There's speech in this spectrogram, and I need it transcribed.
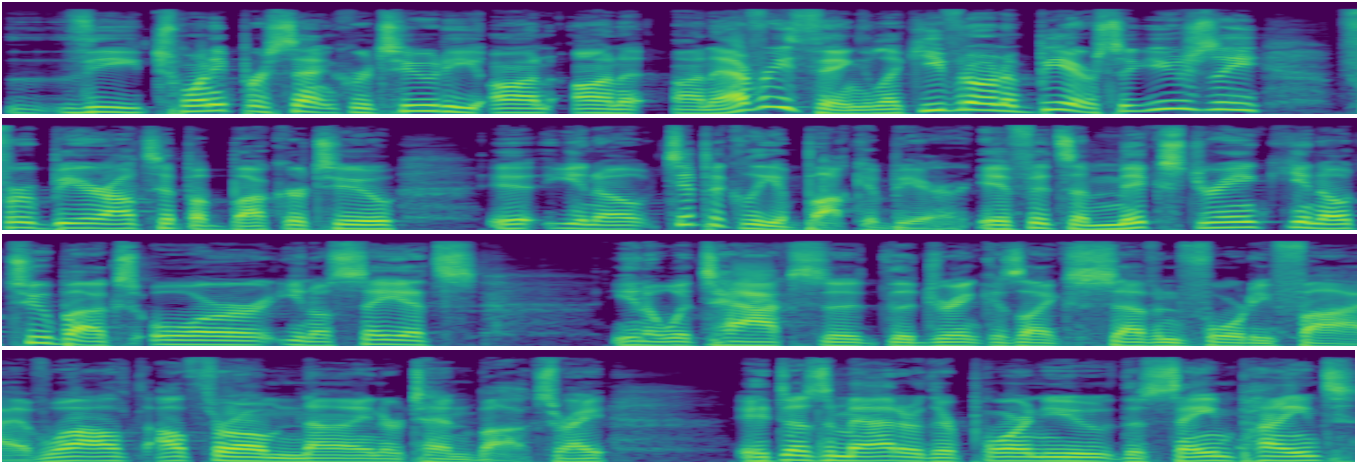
the 20% gratuity on on on everything like even on a beer. So usually for a beer i'll tip a buck or two. It- you know typically a buck a beer. If it's a mixed drink you know two bucks or you know say it's you know with tax the, the drink is like 745 well I'll, I'll throw them nine or ten bucks right it doesn't matter they're pouring you the same pint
